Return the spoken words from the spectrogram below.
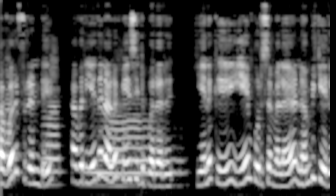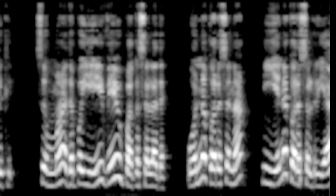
அவர் ஃப்ரெண்டு அவர் எதனால பேசிட்டு போறாரு? எனக்கு ஏன் புருஷன் மேல நம்பிக்கை இருக்கு? சும்மா அதை போய் வேவ் பார்க்க சொல்லாத. ஒன்ன குறை சொன்னா நீ என்ன குறை சொல்றியா?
